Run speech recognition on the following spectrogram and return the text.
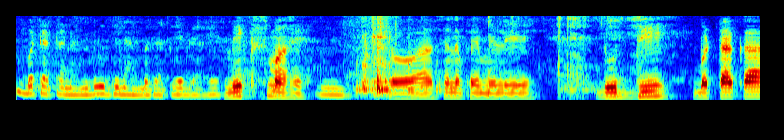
બટાટાના દૂધના બધા ભેગા હે મિક્સમાં હે. તો આ છે ને ફેમિલી દૂધી બટાકા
